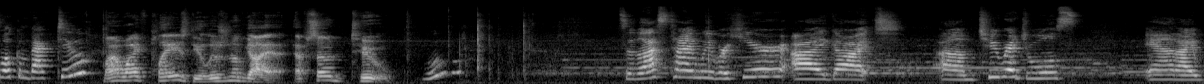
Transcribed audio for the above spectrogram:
welcome back to My wife plays The Illusion of Gaia, episode two. Woo. So the last time we were here, I got um, two red jewels, and I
